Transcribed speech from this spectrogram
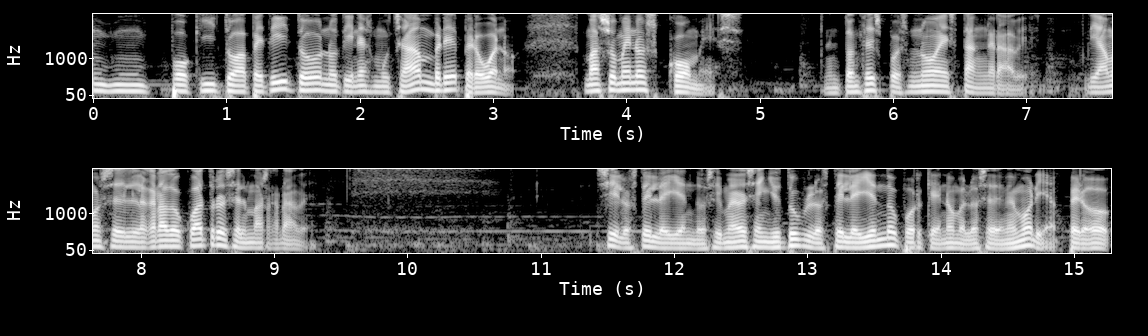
un poquito apetito, no tienes mucha hambre, pero bueno, más o menos comes. Entonces, pues no es tan grave. Digamos, el grado 4 es el más grave. Sí, lo estoy leyendo. Si me ves en YouTube, lo estoy leyendo porque no me lo sé de memoria. Pero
